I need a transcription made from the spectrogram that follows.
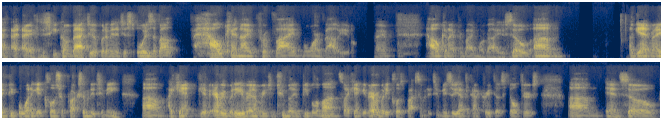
I, I just keep coming back to it, but I mean, it's just always about how can I provide more value, right? How can I provide more value? So um, again, right? People want to get closer proximity to me. Um, I can't give everybody, right? I'm reaching 2 million people a month, so I can't give everybody close proximity to me. So you have to kind of create those filters. Um, and so,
